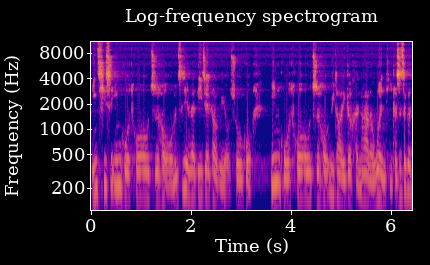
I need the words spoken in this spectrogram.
您其实英国脱欧之后，我们之前在 DJ Talk 有说过。英国脱欧之后遇到一个很大的问题，可是这个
